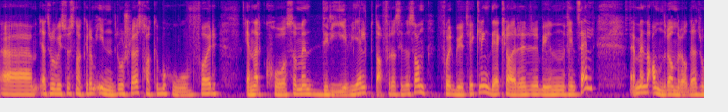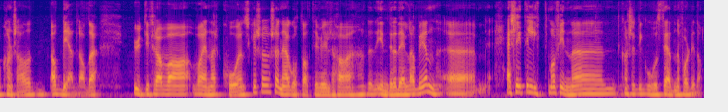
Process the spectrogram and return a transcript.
Eh, jeg tror Hvis du snakker om Indre Oslo øst, har ikke behov for NRK som en drivhjelp, da, for å si det sånn, for byutvikling. Det klarer byen fint selv. Eh, men det andre områder jeg tror kanskje har hatt bedre av det. Ut ifra hva, hva, NRK ønsker, så skjønner jeg godt at de vil ha den indre delen av byen. Eh, jeg sliter litt med å finne kanskje de gode stedene for de da.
